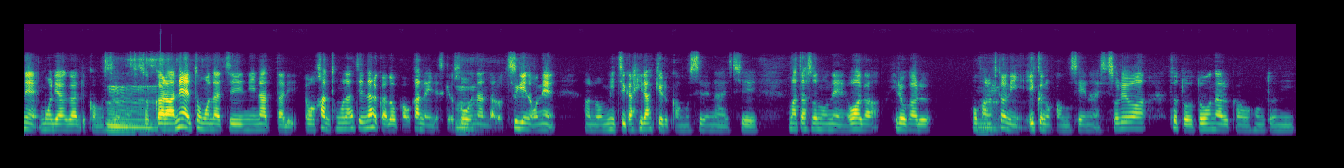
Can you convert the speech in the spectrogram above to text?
ね、盛り上がるかもしれないし、うん。そこからね、友達になったり、わかん、友達になるかどうかわかんないんですけど、うん。そういうなんだろう、次のね、あの、道が開けるかもしれないし、またそのね、輪が広がる、他の人に行くのかもしれないし、それはちょっとどうなるかを本当に、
